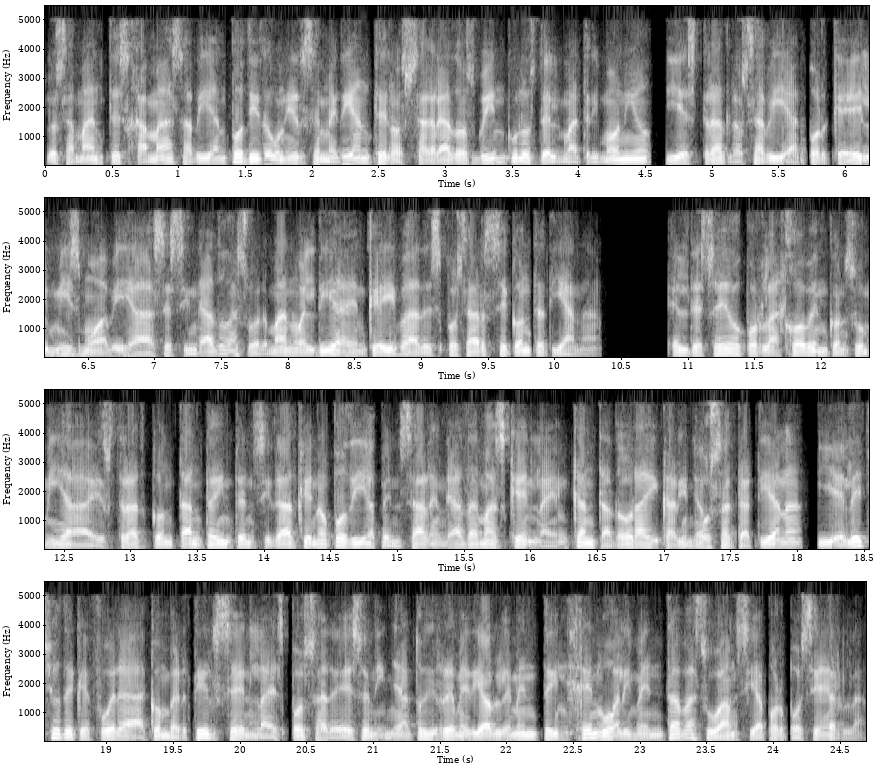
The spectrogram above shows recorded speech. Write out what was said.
Los amantes jamás habían podido unirse mediante los sagrados vínculos del matrimonio, y Strad lo sabía porque él mismo había asesinado a su hermano el día en que iba a desposarse con Tetiana. El deseo por la joven consumía a Strad con tanta intensidad que no podía pensar en nada más que en la encantadora y cariñosa Tatiana, y el hecho de que fuera a convertirse en la esposa de ese niñato irremediablemente ingenuo alimentaba su ansia por poseerla.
